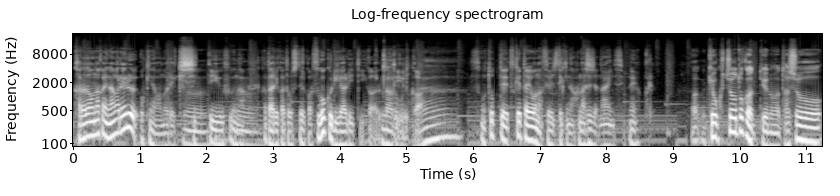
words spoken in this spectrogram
体の中に流れる沖縄の歴史っていう風な語り方をしてるからすごくリアリティがあるなっていうか、ね。その取ってつけたような政治的な話じゃないんですよねやっぱり。あ局長とかっていうのは多少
